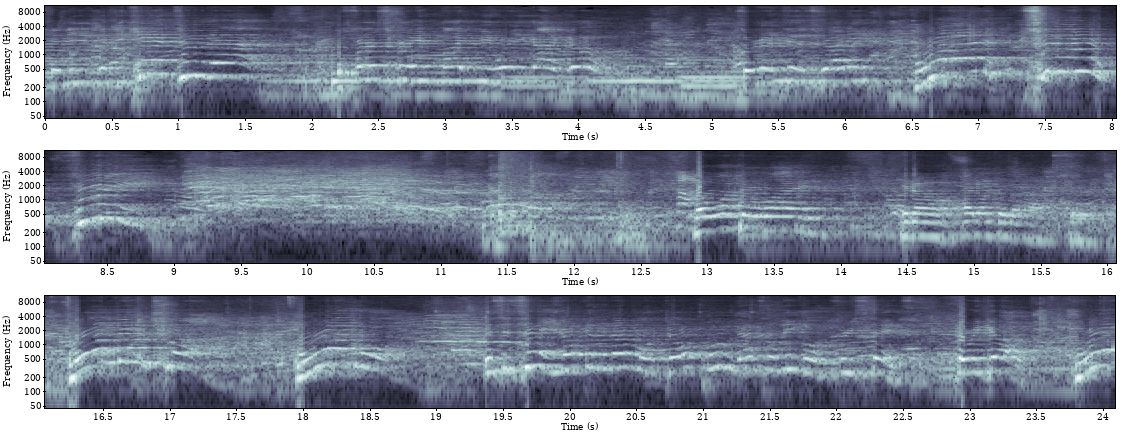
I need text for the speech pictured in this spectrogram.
At You. If you can't do that, the first grade might be where you got to go. So we're to do this. Ready? One, two, three. No wonder why, you know, I don't go to Oxford. One more try. One more. This is it. You don't get another one. Don't move. That's illegal in three states. Here we go. One,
